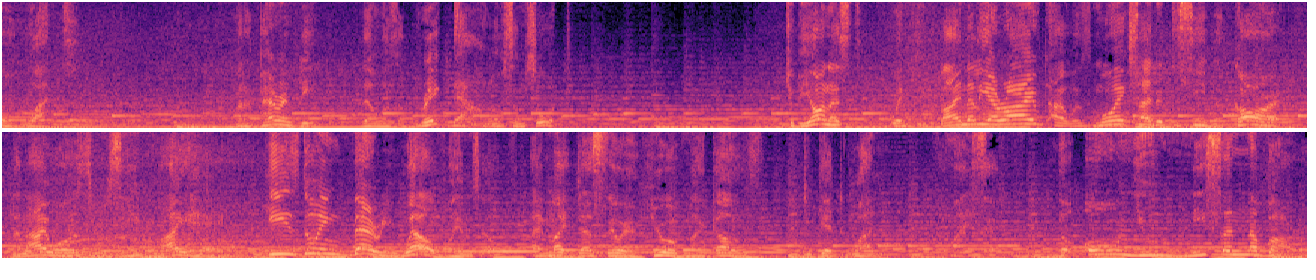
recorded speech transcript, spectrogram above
or what? But apparently, there was a breakdown of some sort. To be honest, when he finally arrived, I was more excited to see the car than I was to receive my hay. He is doing very well for himself. I might just sell a few of my cows to get one for myself. The all new Nissan Navara.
